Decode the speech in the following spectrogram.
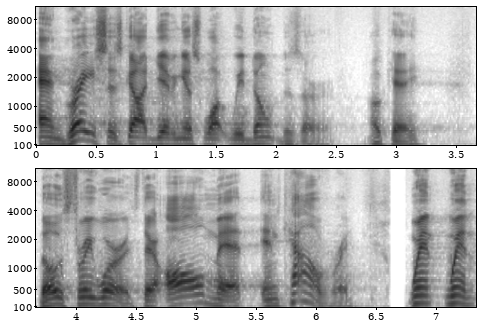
And grace is God giving us what we don't deserve. Okay? Those three words, they're all met in Calvary. When, when,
